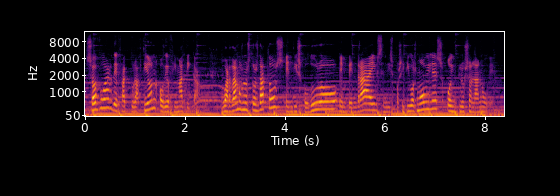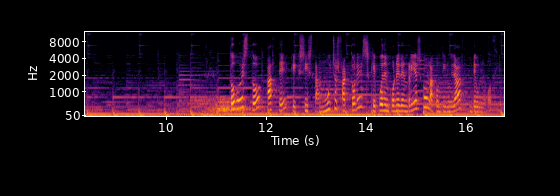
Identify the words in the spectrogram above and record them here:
software de facturación o de ofimática. Guardamos nuestros datos en disco duro, en pendrives, en dispositivos móviles o incluso en la nube. Todo esto hace que existan muchos factores que pueden poner en riesgo la continuidad de un negocio.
